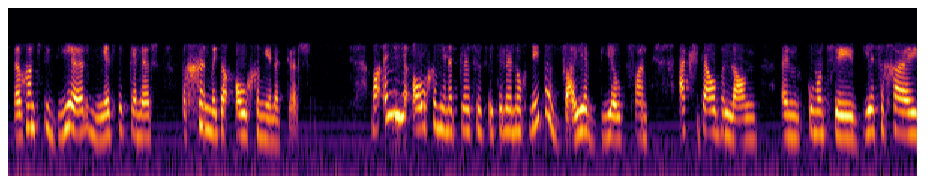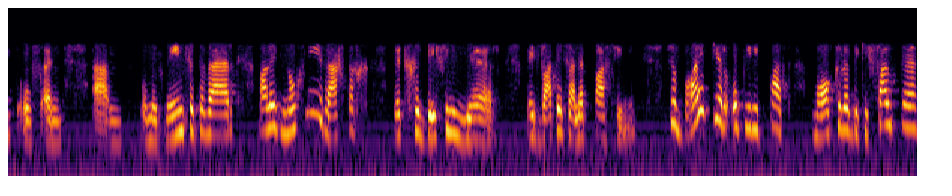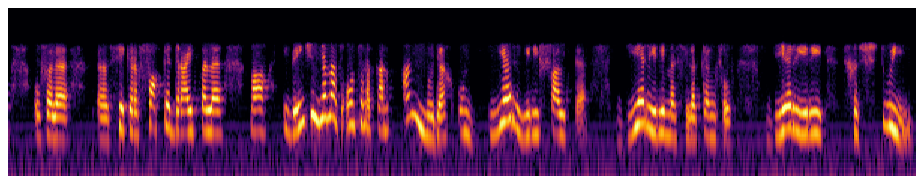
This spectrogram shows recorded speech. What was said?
Nou gaan studeer, meeste kinders begin met 'n algemene kursus. Maar in hierdie algemene kursus het hulle nog net 'n wye beeld van ek stel belang in kom ons sê besigheid of in um om met mense te werk, maar hulle het nog nie regtig dit gedefinieer met wat is hulle passie nie. So baie keer op hierdie pad maak hulle 'n bietjie foute of hulle uh, sekere vakke dryp hulle, maar éventueel as ons hulle kan aanmoedig om deur hierdie foute, deur hierdie mislukkings of deur hierdie gestoei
